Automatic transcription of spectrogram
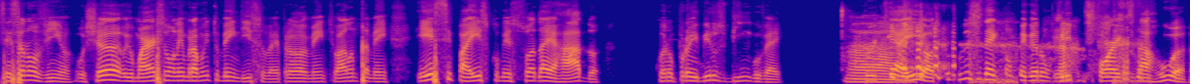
Ser seu novinho. O Chan e o Márcio vão lembrar muito bem disso, velho. Provavelmente. O Alan também. Esse país começou a dar errado quando proibiram os bingo, velho. Ah, Porque aí, ó, todos esses daí que estão pegando gripes fortes na rua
